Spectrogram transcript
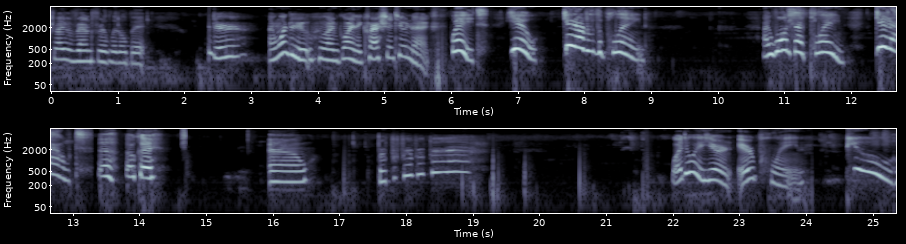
drive around for a little bit. Wonder, I wonder who, who I'm going to crash into next. Wait, you, get out of the plane. I want that plane. Get out. Uh, okay. Ow. Brr, brr, brr. Why do I hear an airplane? Pew!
